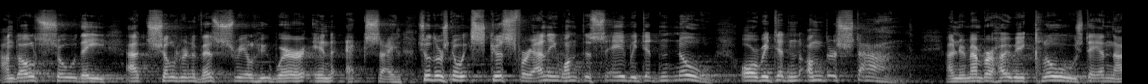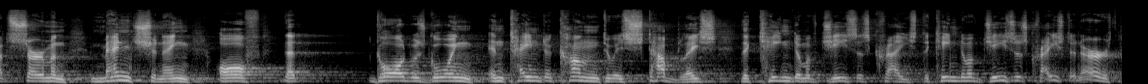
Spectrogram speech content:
and also the uh, children of Israel who were in exile. So there's no excuse for anyone to say we didn't know or we didn't understand. And remember how we closed in that sermon mentioning of that God was going in time to come to establish the kingdom of Jesus Christ, the kingdom of Jesus Christ in earth.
